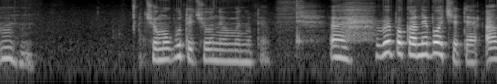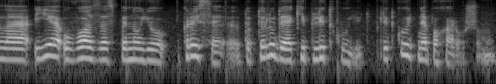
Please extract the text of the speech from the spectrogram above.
Угу. Чому бути, чого не оминути? Ви поки не бачите, але є у вас за спиною криси, е, тобто люди, які пліткують. Пліткують не по-хорошому.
